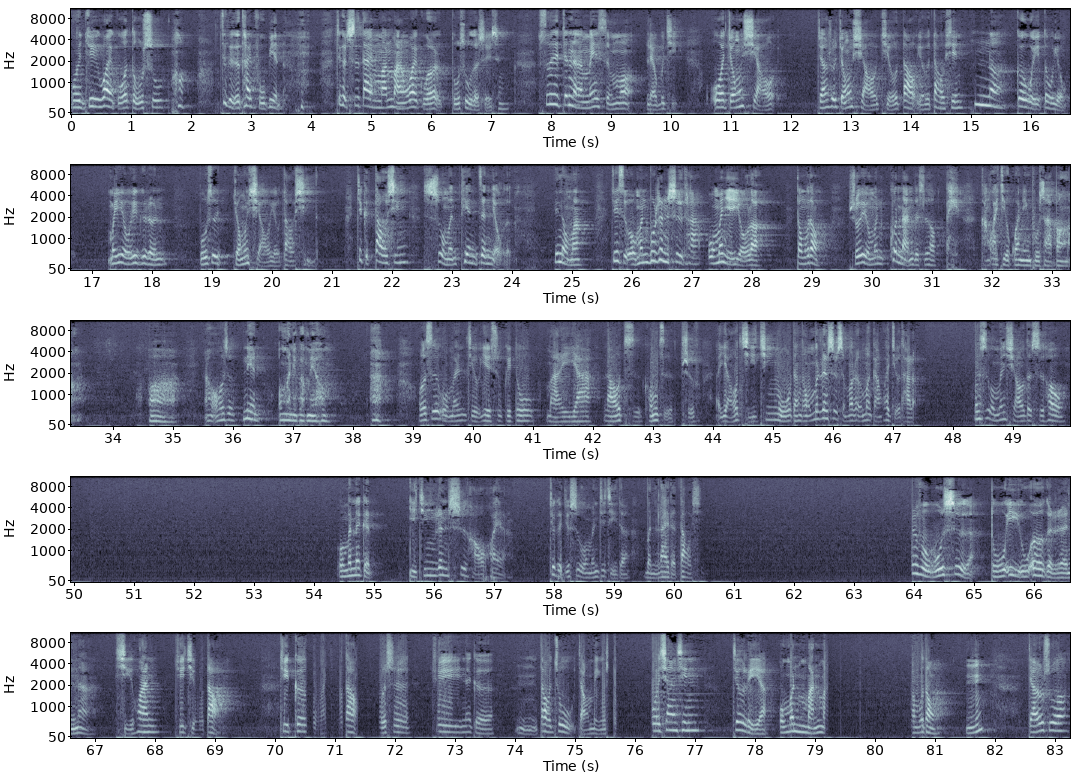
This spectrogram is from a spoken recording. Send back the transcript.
我去外国读书，这个太普遍了。这个时代满满外国读书的学生，所以真的没什么了不起。我从小，假如说从小求道有道心，那各位都有，没有一个人不是从小有道心的。这个道心是我们天真有的，听懂吗？即使我们不认识他，我们也有了，懂不懂？所以我们困难的时候，哎，赶快求观音菩萨帮忙。啊，然后我说念阿弥陀佛，啊，我是我们就耶稣基督、玛利亚、老子、孔子、是姚吉、金吾等等，我们认识什么人？我们赶快救他了。那是我们小的时候，我们那个已经认识好坏了，这个就是我们自己的本来的道性。师傅不是独一无二的人呐，喜欢去求道，去各国求道，不是去那个嗯到处找名。我相信这里呀，我们满满懂不懂？嗯，假如说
